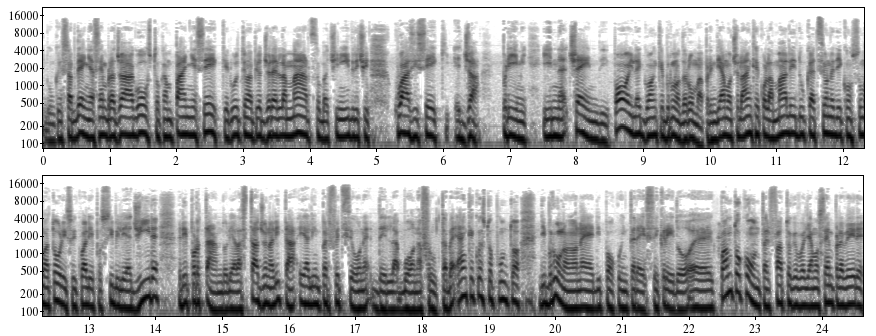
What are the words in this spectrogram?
dunque in Sardegna sembra già agosto, campagne secche, l'ultima pioggerella a marzo, bacini idrici quasi secchi e già primi incendi. Poi leggo anche Bruno da Roma, prendiamocela anche con la maleducazione dei consumatori sui quali è possibile agire, riportandoli alla stagionalità e all'imperfezione della buona frutta. Beh, anche questo punto di Bruno non è di poco interesse, credo. Eh, quanto conta il fatto che vogliamo sempre avere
